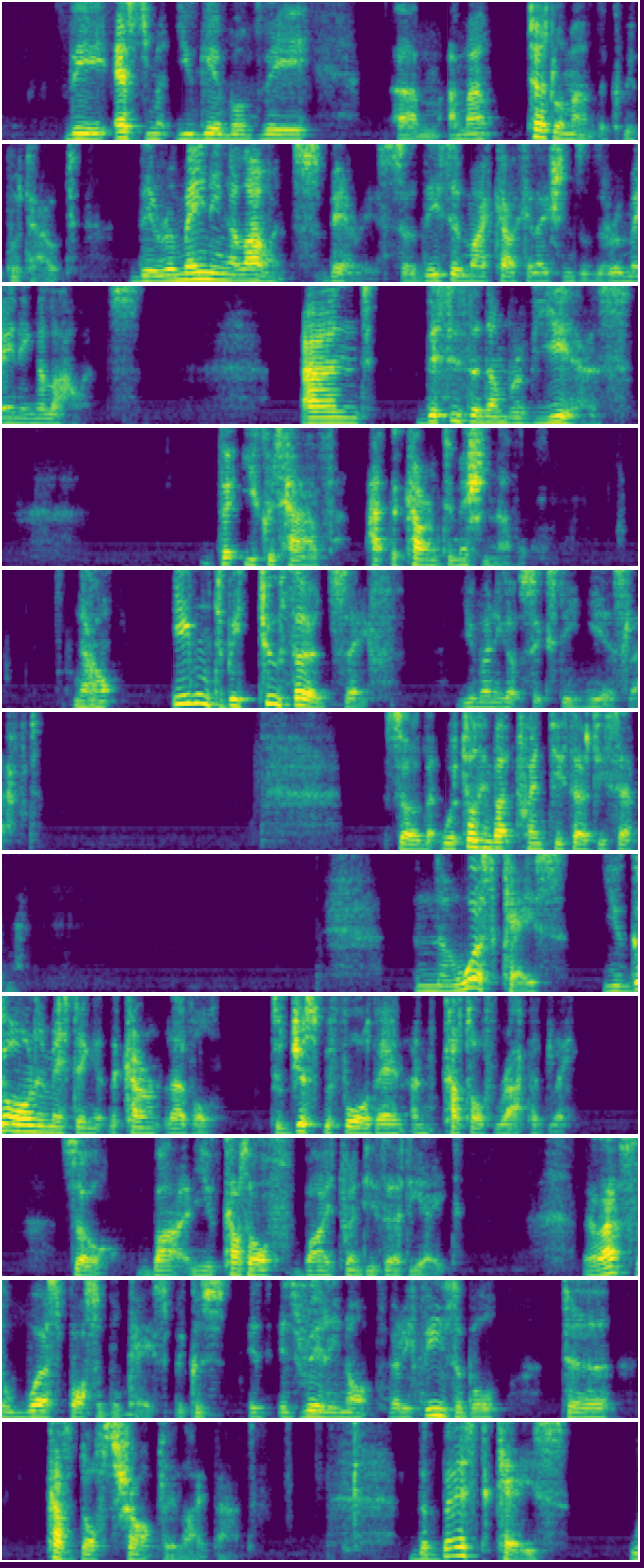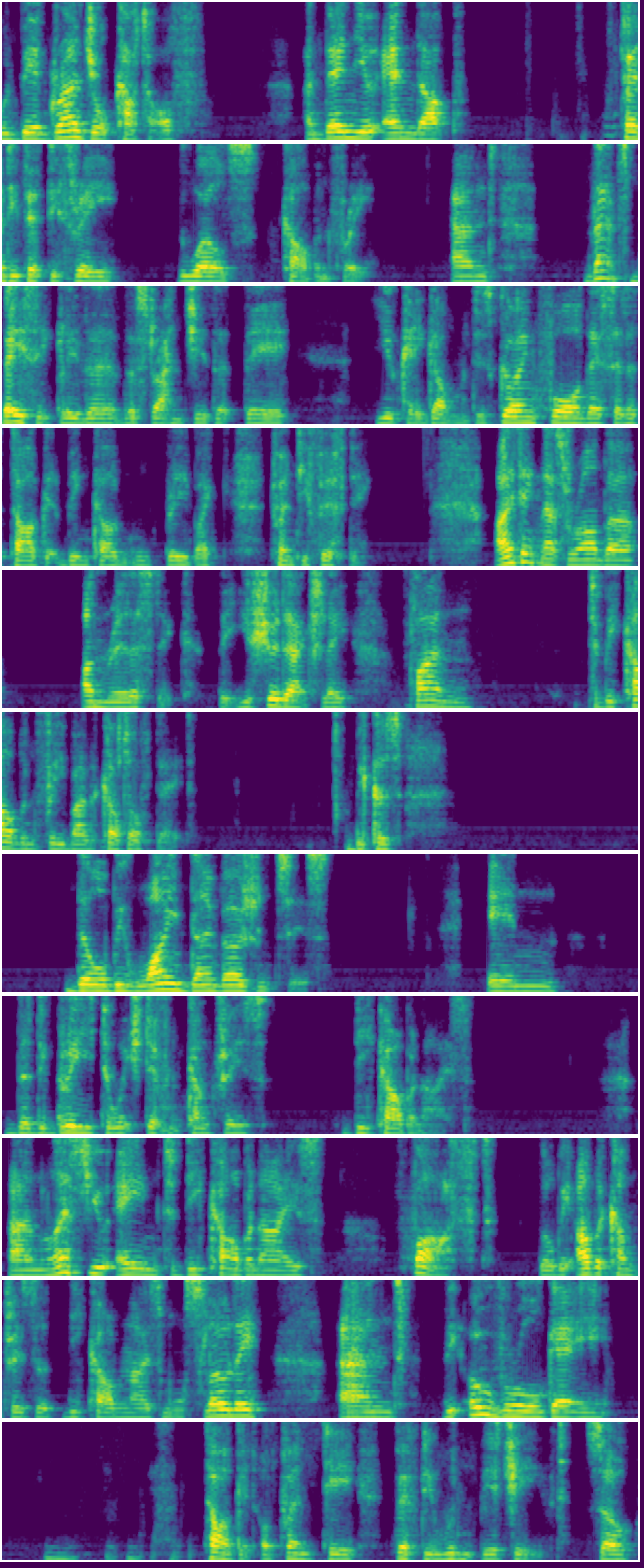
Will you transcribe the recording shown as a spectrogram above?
the estimate you give of the um, amount total amount that could be put out the remaining allowance varies. So these are my calculations of the remaining allowance. And this is the number of years that you could have at the current emission level. Now, even to be two thirds safe, you've only got 16 years left. So that we're talking about 2037. In the worst case, you go on emitting at the current level to just before then and cut off rapidly. So by, you cut off by 2038. Now that's the worst possible case because it, it's really not very feasible to cut it off sharply like that. The best case would be a gradual cut-off, and then you end up 2053, the world's carbon free. And that's basically the, the strategy that the UK government is going for. They set a target of being carbon free by 2050. I think that's rather unrealistic, that you should actually plan to be carbon free by the cutoff date because there will be wide divergences in the degree to which different countries decarbonize. Unless you aim to decarbonize fast, there'll be other countries that decarbonize more slowly, and the overall gain target of 2050 wouldn't be achieved. So,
